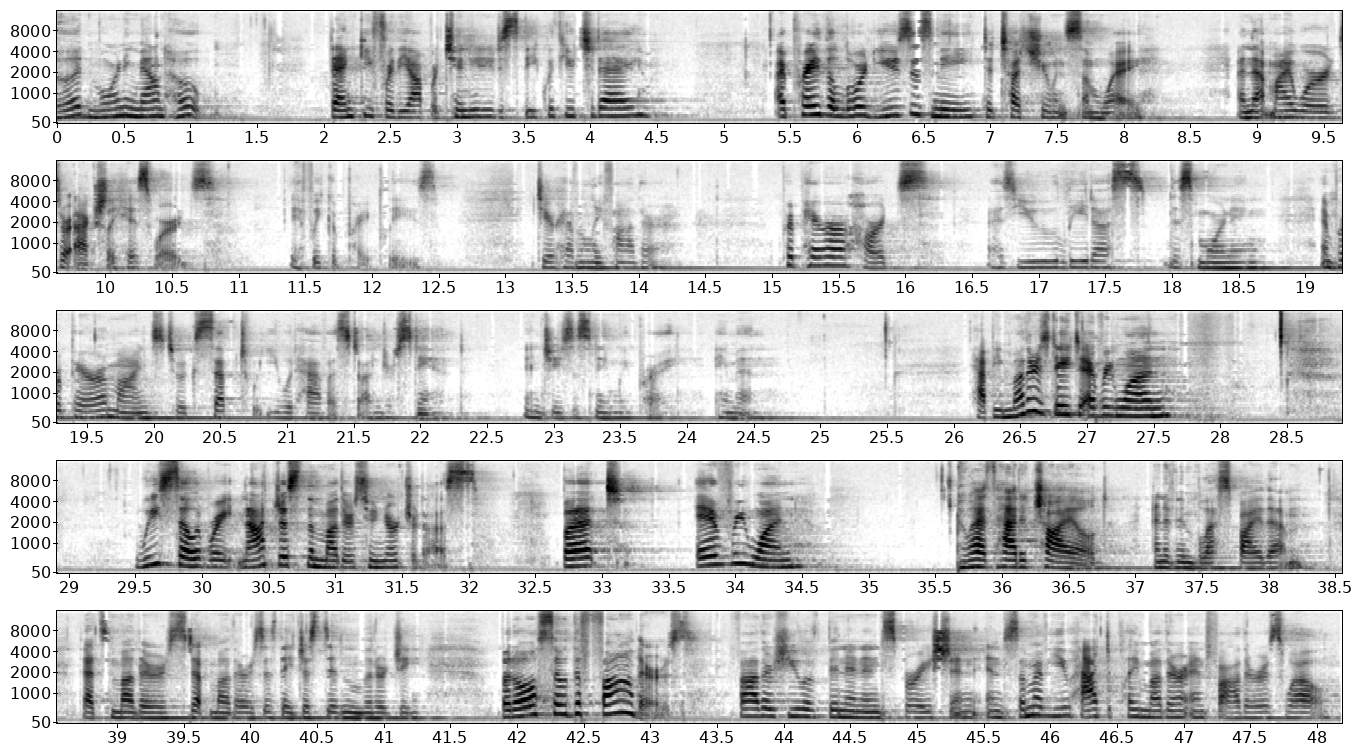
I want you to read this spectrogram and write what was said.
Good morning, Mount Hope. Thank you for the opportunity to speak with you today. I pray the Lord uses me to touch you in some way, and that my words are actually His words. If we could pray, please. Dear Heavenly Father, prepare our hearts as you lead us this morning, and prepare our minds to accept what you would have us to understand. In Jesus' name we pray. Amen. Happy Mother's Day to everyone. We celebrate not just the mothers who nurtured us, but everyone who has had a child and have been blessed by them. That's mothers, stepmothers, as they just did in liturgy, but also the fathers. Fathers, you have been an inspiration, and some of you had to play mother and father as well.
